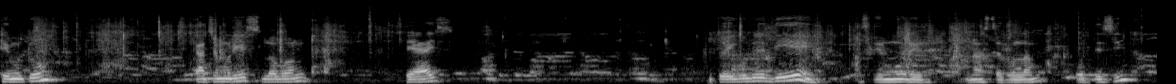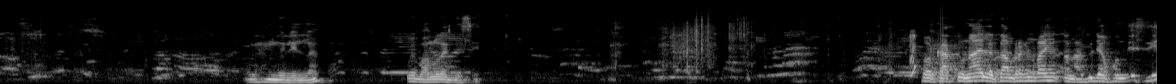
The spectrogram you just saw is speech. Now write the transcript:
টমেটো কাঁচামরিচ লবণ পেঁয়াজ। তো এগুলো দিয়ে আজকের মুড়ির নাস্তা করলাম করতেছি। আলহামদুলিল্লাহ খুবই ভালো লাগতেছে। তোর কাকু না এলে তো আমরা কিন্তু বাইরে হতো না ভিডিও ফোন দিছি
